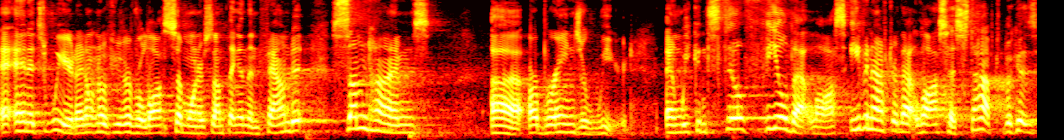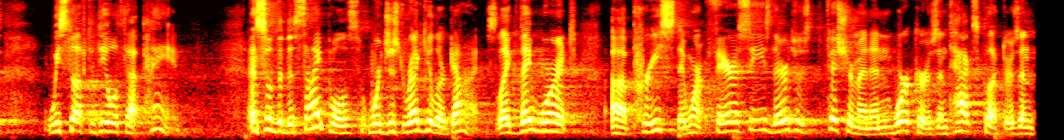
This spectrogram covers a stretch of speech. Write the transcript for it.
And it's weird. I don't know if you've ever lost someone or something and then found it. Sometimes uh, our brains are weird, and we can still feel that loss even after that loss has stopped because we still have to deal with that pain. And so the disciples were just regular guys. Like they weren't uh, priests, they weren't Pharisees, they're just fishermen and workers and tax collectors, and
